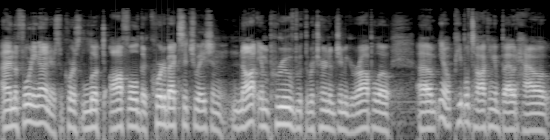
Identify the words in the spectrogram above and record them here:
and the 49ers, of course, looked awful. Their quarterback situation not improved with the return of Jimmy Garoppolo. Um, you know, people talking about how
